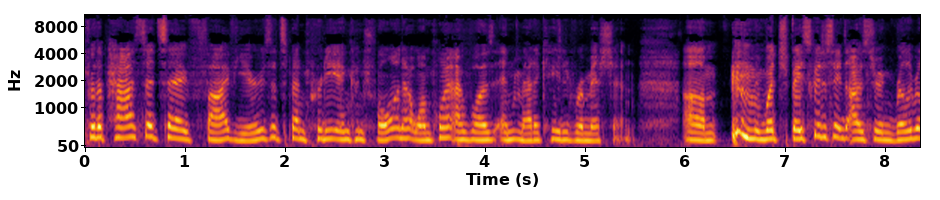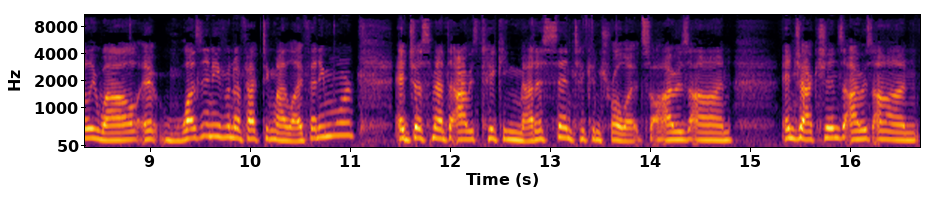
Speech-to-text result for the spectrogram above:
for the past, I'd say five years, it's been pretty in control. And at one point I was in medicated remission, um, which basically just means I was doing really, really well. It wasn't even affecting my life anymore. It just meant that I was taking medicine to control it. So I was on injections. I was on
